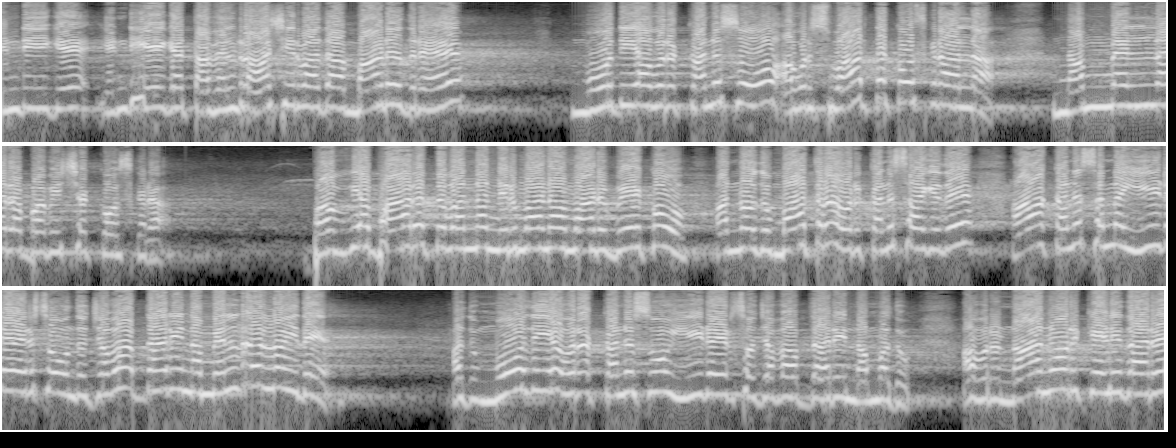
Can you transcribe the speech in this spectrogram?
ಎನ್ ಡಿಗೆ ಎನ್ ಡಿ ಎಗೆ ತಾವೆಲ್ಲರೂ ಆಶೀರ್ವಾದ ಮಾಡಿದ್ರೆ ಮೋದಿ ಅವರ ಕನಸು ಅವರ ಸ್ವಾರ್ಥಕ್ಕೋಸ್ಕರ ಅಲ್ಲ, ನಮ್ಮೆಲ್ಲರ ಭವಿಷ್ಯಕ್ಕೋಸ್ಕರ. ಭವ್ಯ ಭಾರತವನ್ನ ನಿರ್ಮಾಣ ಮಾಡಬೇಕು ಅನ್ನೋದು ಮಾತ್ರ ಅವರ ಕನಸಾಗಿದೆ. ಆ ಕನಸನ್ನ ಈಡೇರಿಸೋ ಒಂದು ಜವಾಬ್ದಾರಿ ನಮ್ಮೆಲ್ಲರಲ್ಲೂ ಇದೆ. ಅದು ಮೋದಿ ಅವರ ಕನಸು ಈಡೇರಿಸೋ ಜವಾಬ್ದಾರಿ ನಮ್ಮದು. ಅವರು ನಾನೂರು ಕೇಳಿದ್ದಾರೆ,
